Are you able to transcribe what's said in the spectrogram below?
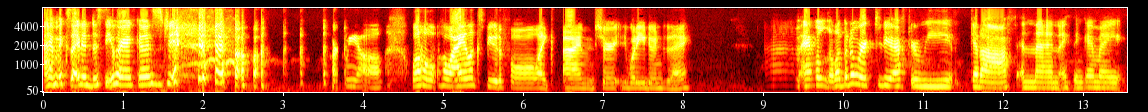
I'm excited to see where it goes too. Aren't we all? Well, Hawaii looks beautiful. Like I'm sure. What are you doing today? Um, I have a little bit of work to do after we get off, and then I think I might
